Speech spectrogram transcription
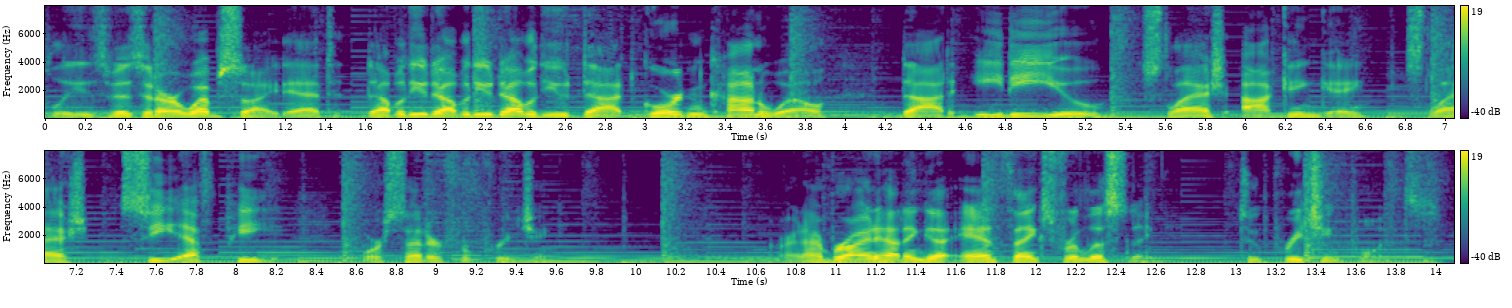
please visit our website at www.gordonconwell.edu slash Ockenga slash CFP for Center for Preaching. All right, I'm Brian Hettinga, and thanks for listening to Preaching Points.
